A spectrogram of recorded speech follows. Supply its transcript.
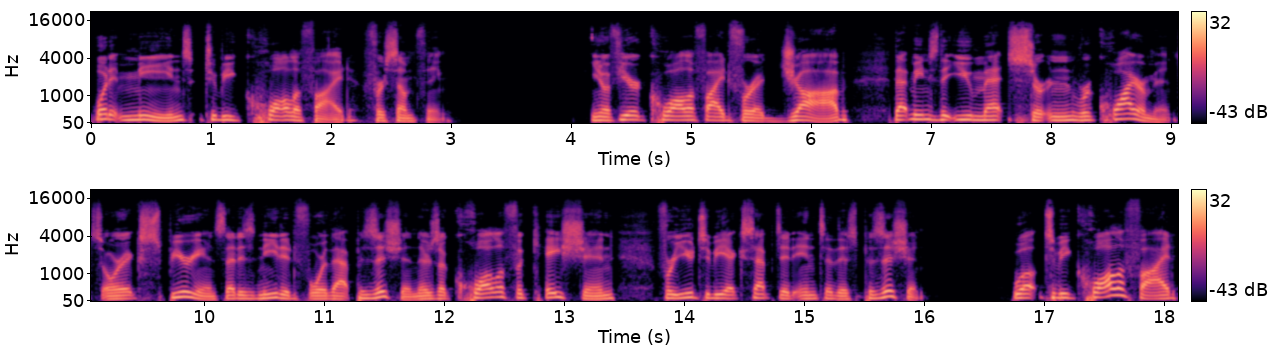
what it means to be qualified for something. You know, if you're qualified for a job, that means that you met certain requirements or experience that is needed for that position. There's a qualification for you to be accepted into this position. Well, to be qualified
